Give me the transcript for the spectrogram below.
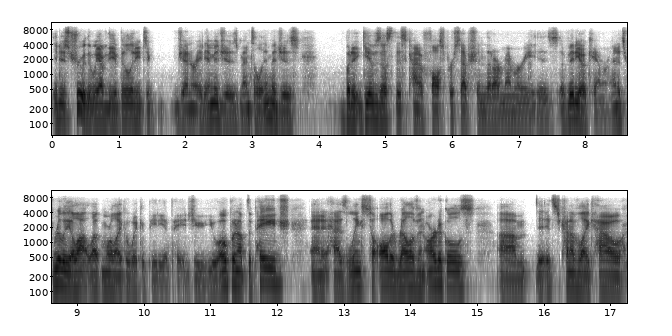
it is true that we have the ability to generate images, mental images, but it gives us this kind of false perception that our memory is a video camera. And it's really a lot more like a Wikipedia page. You, you open up the page and it has links to all the relevant articles. Um, it's kind of like how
